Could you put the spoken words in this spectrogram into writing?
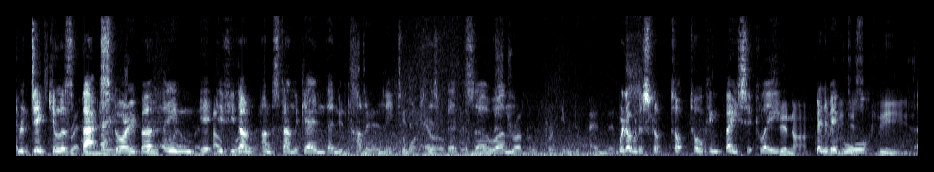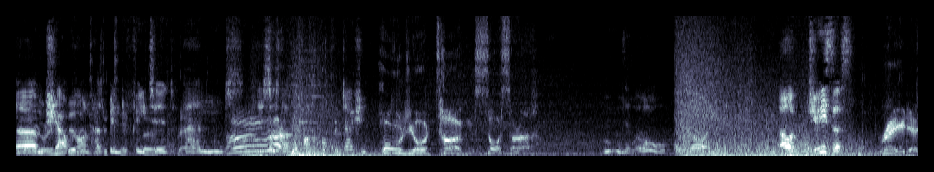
ridiculous backstory? But I mean, Earthrealm and i- if you don't understand the game, then you kind of need to watch this bit. So um, struggle for independence. We're not going to stop, stop talking. Basically, Shinnok been a big war. displeased Um, Shao Kahn has been defeated, and this is like the final confrontation. Hold your tongue, sorcerer! Ooh. Oh God. Oh Jesus. Raiden!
